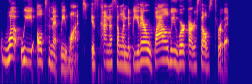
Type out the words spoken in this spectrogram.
what we ultimately want is kind of someone to be there while we work ourselves through it.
